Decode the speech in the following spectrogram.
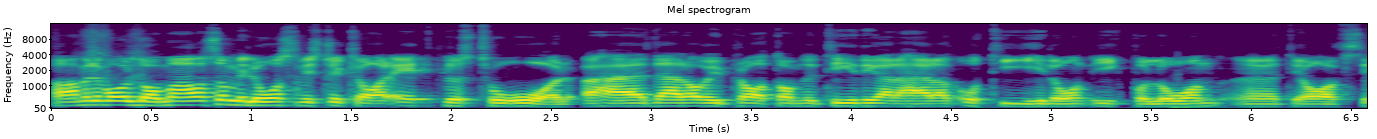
Ja, men det var väl de. Ja, som Milosevic är klar, 1 plus 2 år. Eh, där har vi pratat om det tidigare här, att Otihilon gick på lån eh, till AFC.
